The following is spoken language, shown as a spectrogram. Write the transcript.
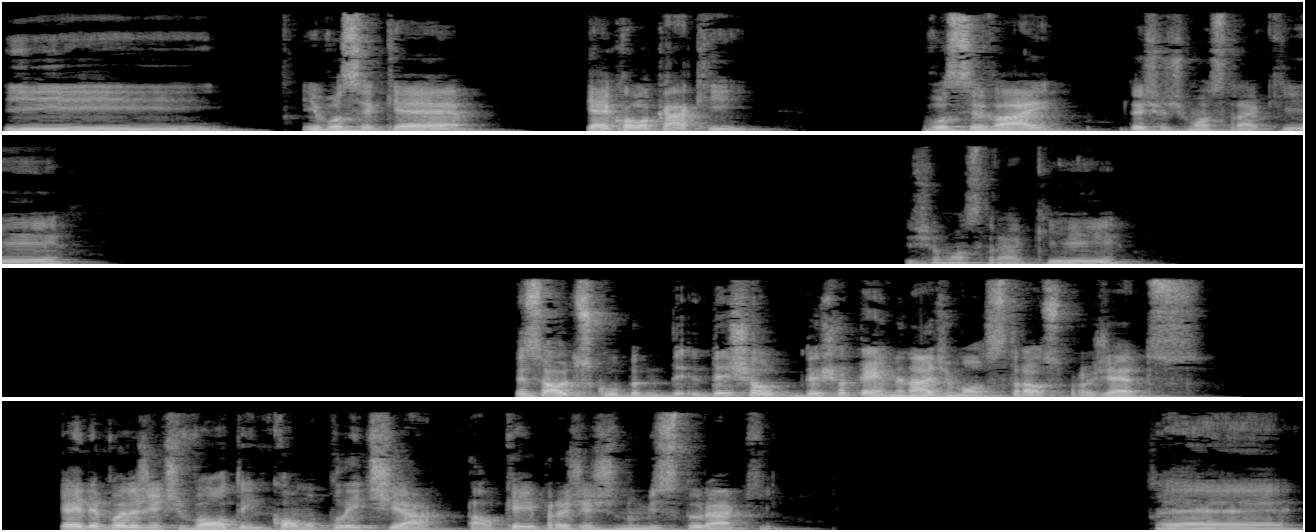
e, e você quer, quer colocar aqui. Você vai. Deixa eu te mostrar aqui. Deixa eu mostrar aqui. Pessoal, desculpa, deixa eu, deixa eu terminar de mostrar os projetos. E aí depois a gente volta em como pleitear, tá ok? Pra gente não misturar aqui. É...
